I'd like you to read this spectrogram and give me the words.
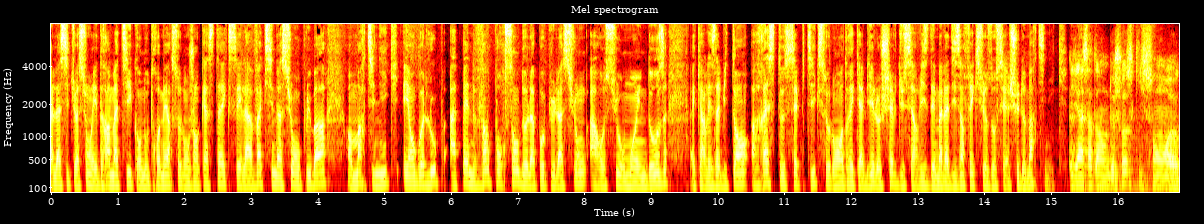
La situation est dramatique en Outre-mer selon Jean Castex et la vaccination au plus bas. En Martinique et en Guadeloupe, à peine 20% de la population a reçu au moins une dose car les habitants restent sceptiques selon André Cabier, le chef du service des maladies infectieuses au CHU de Martinique. Il y a un certain nombre de choses qui sont euh,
